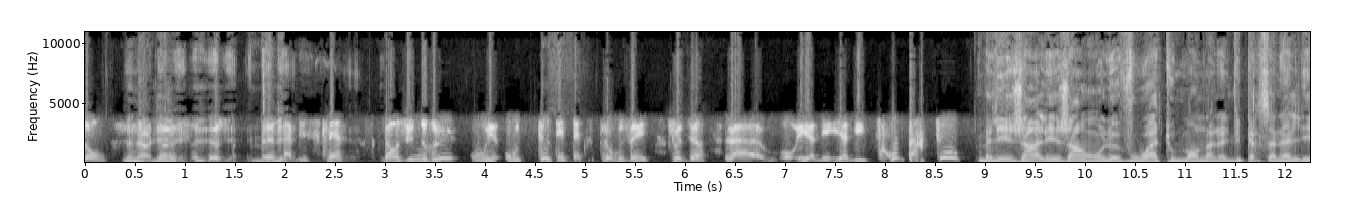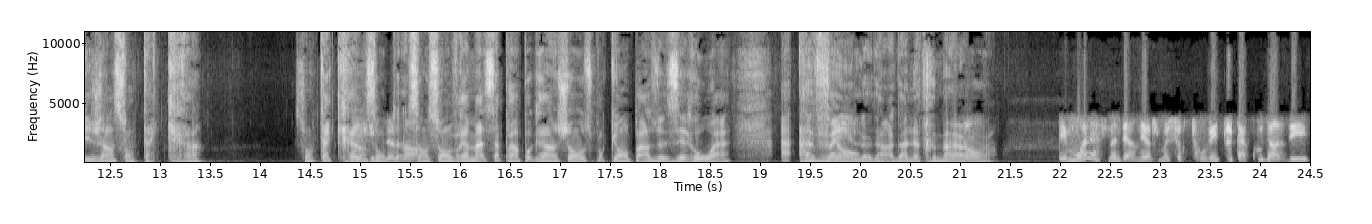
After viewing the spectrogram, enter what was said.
son, Non, non, de, les- de- mais de les- sa bicyclette dans une rue où, où tout est explosé. Je veux dire, il y, a des- il y a des trous partout. Mais les gens, les gens, on le voit tout le monde dans notre vie personnelle, les gens sont à cran. Sont à cran, sont, Terriblement. sont, sont vraiment, ça prend pas grand chose pour qu'on passe de 0 à, à, à 20 Non. là, dans, dans notre humeur. Là. Et moi, la semaine dernière, je me suis retrouvée tout à coup dans des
